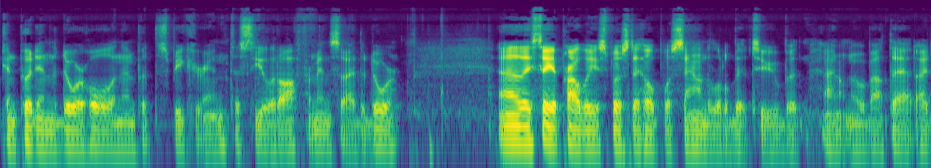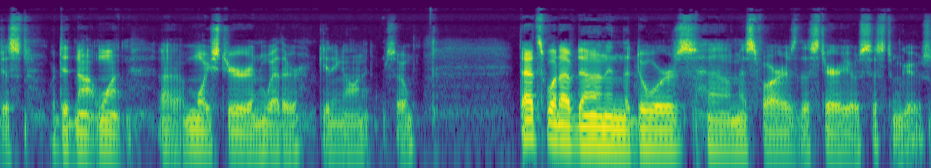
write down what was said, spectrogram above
can put in the door hole and then put the speaker in to seal it off from inside the door. Uh, they say it probably is supposed to help with sound a little bit too, but I don't know about that. I just did not want uh, moisture and weather getting on it. So that's what I've done in the doors um, as far as the stereo system goes.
